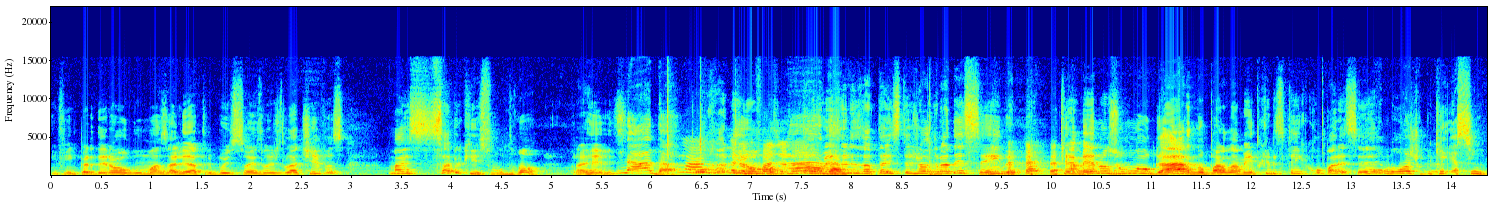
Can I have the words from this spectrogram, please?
enfim, perderam algumas ali atribuições legislativas, mas sabe o que isso mudou pra eles? Nada. Nada, Porra eles não nenhuma. faziam nada. Talvez eles até estejam agradecendo, que é menos um lugar no parlamento que eles têm que É comparecer. lógico, porque assim,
